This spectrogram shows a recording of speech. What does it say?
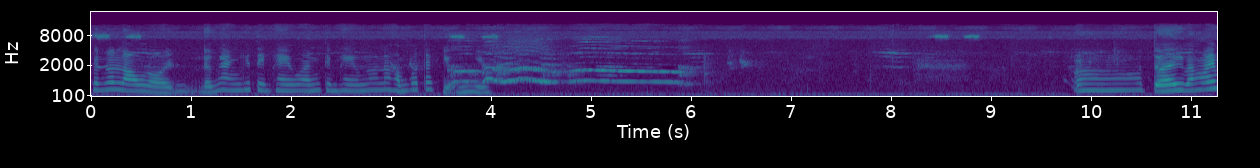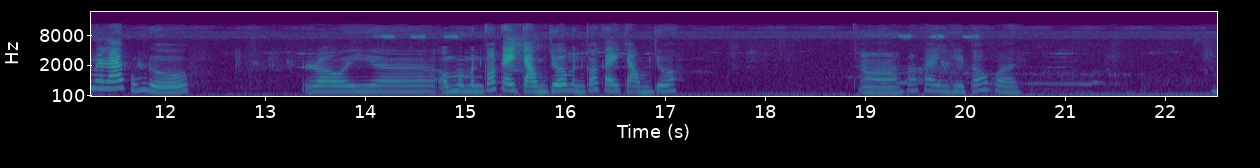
cái đó lâu rồi. Đừng ăn với tim heo ăn tim heo nó nó không có tác dụng nhiều. Ờ, tùy bạn lấy mấy lá cũng được. Rồi ờ mà mình có cây trồng chưa? Mình có cây trồng chưa? Ờ có cây thì tốt rồi. Ừ.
